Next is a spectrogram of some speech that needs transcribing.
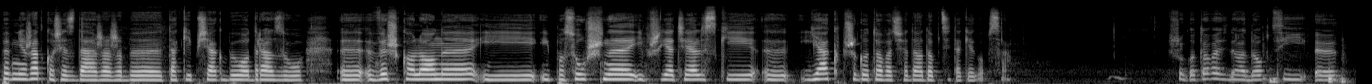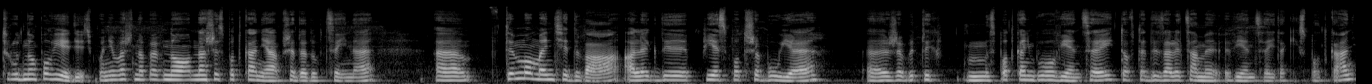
pewnie rzadko się zdarza, żeby taki psiak był od razu e, wyszkolony i, i posłuszny i przyjacielski. E, jak przygotować się do adopcji takiego psa? Przygotować do adopcji y, trudno powiedzieć, ponieważ na pewno nasze spotkania przedadopcyjne y, tym momencie dwa, ale gdy pies potrzebuje, e, żeby tych mm, spotkań było więcej, to wtedy zalecamy więcej takich spotkań.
